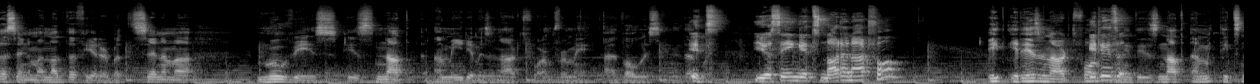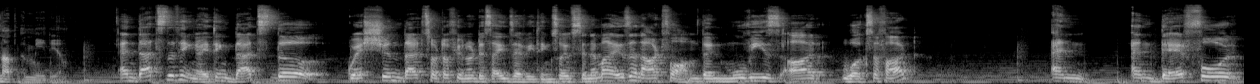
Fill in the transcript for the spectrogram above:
the cinema, not the theater, but cinema movies is not a medium, is an art form for me. I've always seen it that it's you're saying it's not an art form. It, it is an art form. It is, a, it is not a, it's not a medium. and that's the thing i think that's the question that sort of you know decides everything. So if cinema is an art form then movies are works of art. And and therefore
